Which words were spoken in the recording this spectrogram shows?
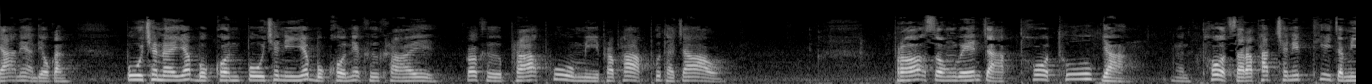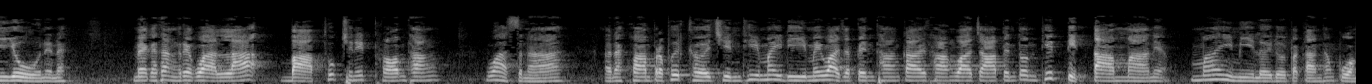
ยะเนี่ยเดียวกัน ปูชนยะบุคคล ปูชนียะบุคคลเนี่ยคือใคร ก็คือพระผู้มีพระภาคพุทธเจ้า เพราะทรงเว้นจากโทษทุกอย่าง โทษสารพัดชนิดที่จะมีอยู่เนี่ยนะแม้กระทั่งเรียกว่าละบาปทุกชนิดพร้อมทั้งวาสนาอันนะความประพฤติเคยชินที่ไม่ดีไม่ว่าจะเป็นทางกายทางวาจาเป็นต้นที่ติดตามมาเนี่ยไม่มีเลยโดยประการทั้งปวง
